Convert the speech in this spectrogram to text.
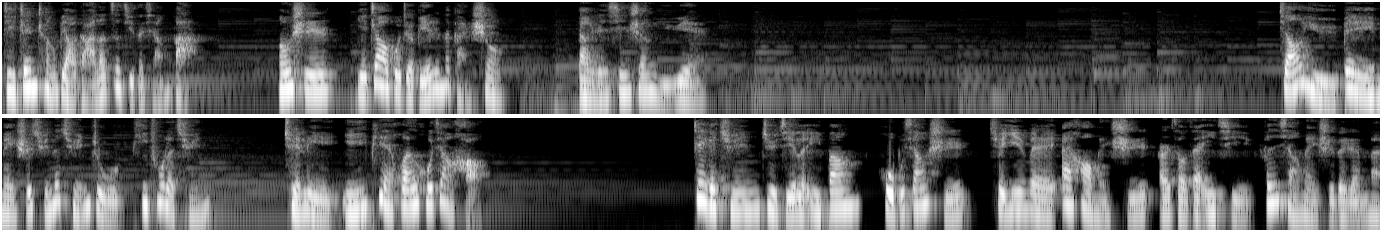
既真诚表达了自己的想法，同时也照顾着别人的感受，让人心生愉悦。小雨被美食群的群主踢出了群，群里一片欢呼叫好。这个群聚集了一帮互不相识却因为爱好美食而走在一起分享美食的人们。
